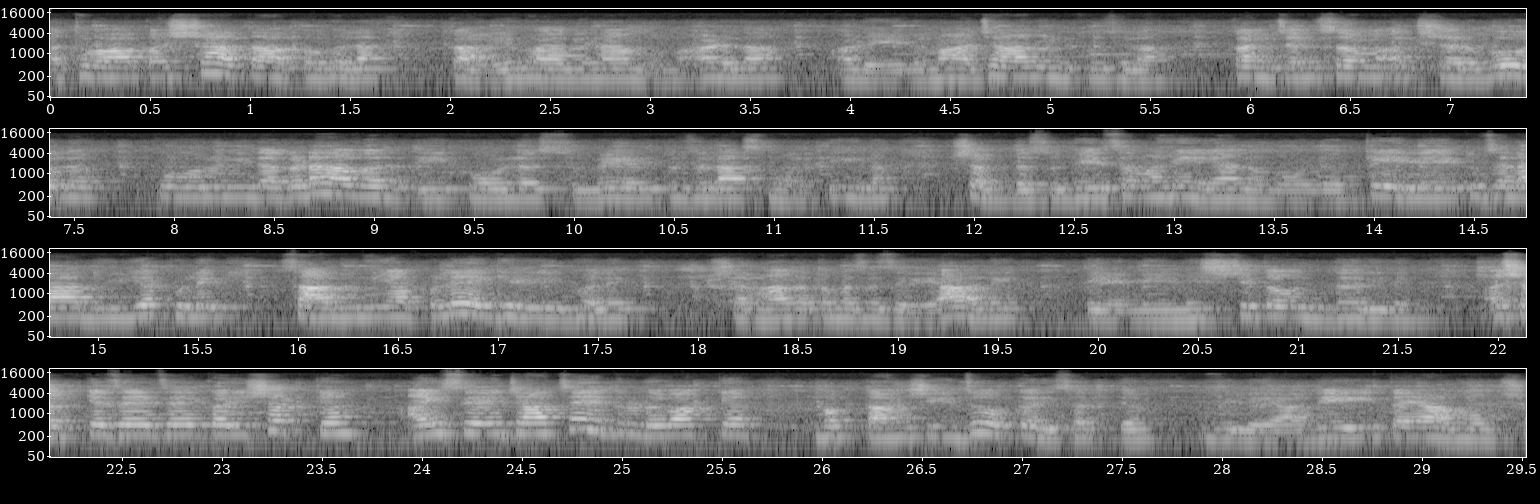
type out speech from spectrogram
अथवा पश्चाताप भला. कार्यभाग नाम अडला अडेल माझ्या तुझला. कंचन सम अक्षर बोल कोरुनी दगडावरती खोल सुवेळ तुझला स्मरतील. शब्द सुधे समहे अनमोल केले तुझला दुय्य फुले साधुनी आपले घेई भले. शरणागत मज जे आले ते मी निश्चित उद्धरिले. अशक्य जे जे करी शक्य ऐसे ज्याचे दृढ वाक्य भक्तांशी जो करी सत्य विलया देई तया मोक्ष.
